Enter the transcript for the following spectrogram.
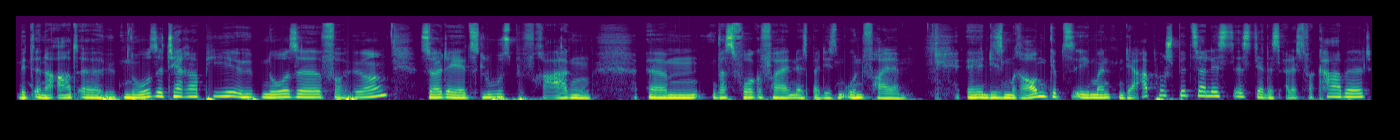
mit einer Art äh, Hypnosetherapie, Hypnoseverhör, soll der jetzt Luz befragen, ähm, was vorgefallen ist bei diesem Unfall. Äh, in diesem Raum gibt es jemanden, der Abhörspezialist ist, der das alles verkabelt,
